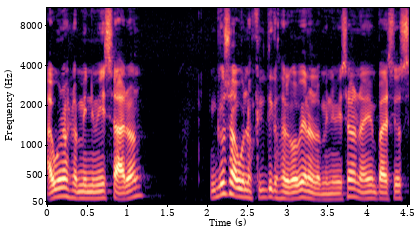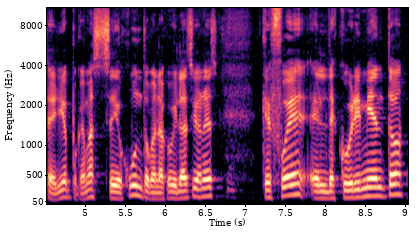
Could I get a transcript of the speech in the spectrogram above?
algunos lo minimizaron, incluso algunos críticos del gobierno lo minimizaron, a mí me pareció serio, porque además se dio junto con las jubilaciones, que fue el descubrimiento,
